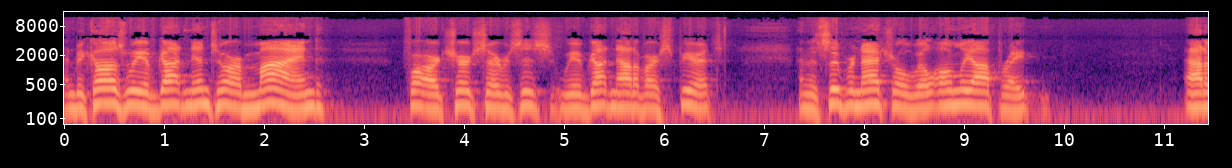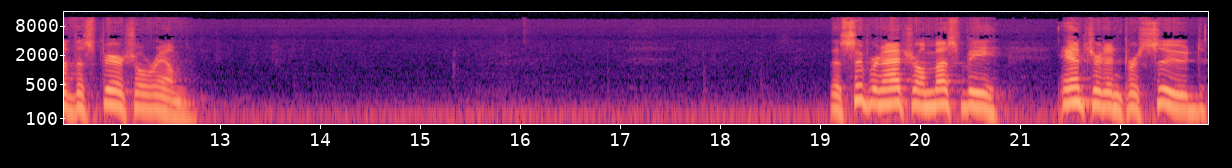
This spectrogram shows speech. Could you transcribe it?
And because we have gotten into our mind for our church services, we have gotten out of our spirit, and the supernatural will only operate out of the spiritual realm. The supernatural must be entered and pursued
